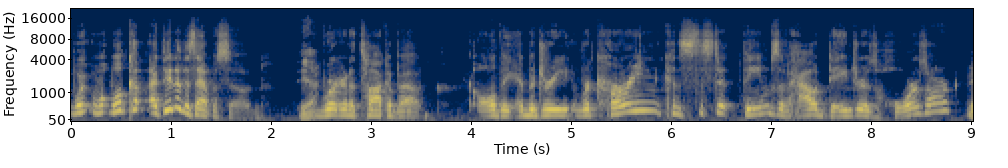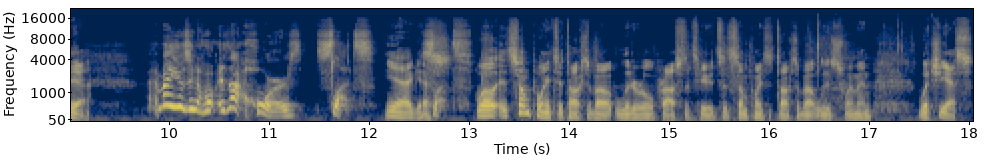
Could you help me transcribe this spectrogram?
we'll come at the end of this episode. Yeah. We're going to talk about all the imagery, recurring, consistent themes of how dangerous whores are. Yeah. Am I using whore? It's not whores, sluts. Yeah, I guess. Sluts. Well, at some points it talks about literal prostitutes. At some points it talks about loose women, which yes,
